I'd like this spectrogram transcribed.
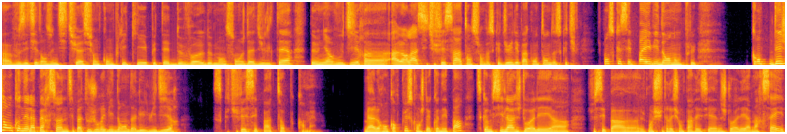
euh, vous étiez dans une situation compliquée, peut-être de vol, de mensonge, d'adultère, de venir vous dire, euh, alors là, si tu fais ça, attention, parce que Dieu, il n'est pas content de ce que tu fais. Je pense que c'est pas évident non plus. Quand déjà on connaît la personne, c'est pas toujours évident d'aller lui dire, ce que tu fais, c'est pas top quand même. Mais alors encore plus quand je les connais pas, c'est comme si là je dois aller à, je sais pas, euh, moi je suis de région parisienne, je dois aller à Marseille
